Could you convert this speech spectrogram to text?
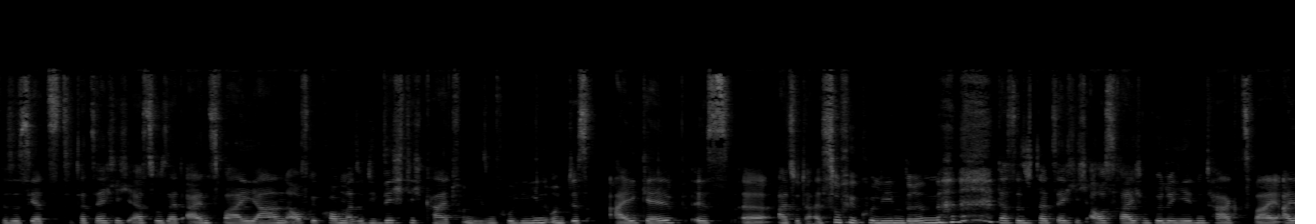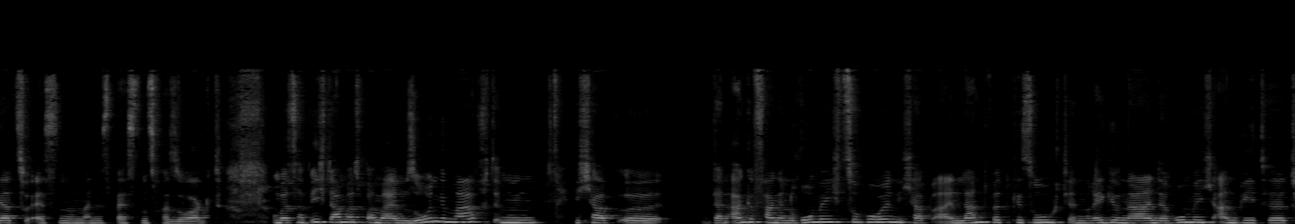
Das ist jetzt tatsächlich erst so seit ein, zwei Jahren aufgekommen, also die Wichtigkeit von diesem Cholin. Und das Eigelb ist, äh, also da ist so viel Cholin drin, dass es tatsächlich ausreichen würde, jeden Tag zwei Eier zu essen und man ist bestens versorgt. Und was habe ich damals bei meinem Sohn gemacht? Ähm, ich habe äh, dann angefangen, Rohmilch zu holen. Ich habe einen Landwirt gesucht, einen regionalen, der Rohmilch anbietet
